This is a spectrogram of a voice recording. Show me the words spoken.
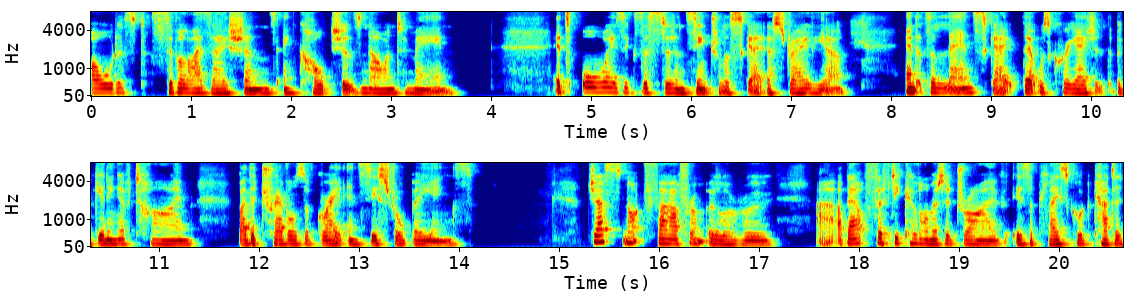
oldest civilizations and cultures known to man. It's always existed in Central Australia, and it's a landscape that was created at the beginning of time by the travels of great ancestral beings. Just not far from Uluru, uh, about 50 kilometre drive, is a place called Kata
